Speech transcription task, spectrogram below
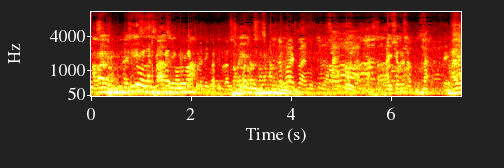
আমরা ধন্যবাদ সবাই ভাই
